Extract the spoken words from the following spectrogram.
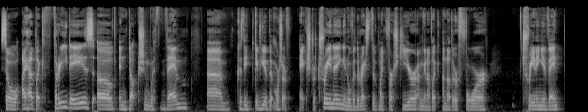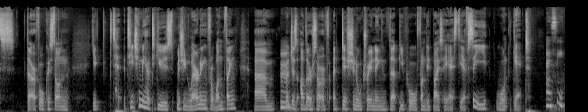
So I had like three days of induction with them um, because they give you a bit more sort of extra training. And over the rest of my first year, I'm going to have like another four training events that are focused on you t- teaching me how to use machine learning for one thing, um, but just other sort of additional training that people funded by, say, STFC won't get. I see.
